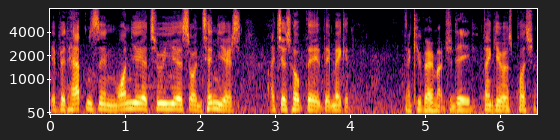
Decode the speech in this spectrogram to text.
if it happens in one year, two years, or in ten years, I just hope they, they make it. Thank you very much indeed. Thank you. It was a pleasure.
